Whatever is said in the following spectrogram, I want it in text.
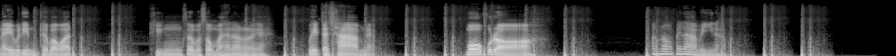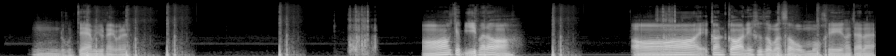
ไหนเอเวอร์ลินเธอบอกว่า ทิ้งส่วนผสมมาให้เราแล้วไงเห็นแต่ชามเนี่ย โมกูหรอ ข้างนอกไม่น่ามีนะครับ อืมดูกุญแจมันอยู่ไหนวะเนี่ย อ๋อ เก็บยีสมาแล้วเหรอ อ๋อไอ้ก้อนๆนี่คือส่วนผสม โอเค เข้าใจแล้ว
